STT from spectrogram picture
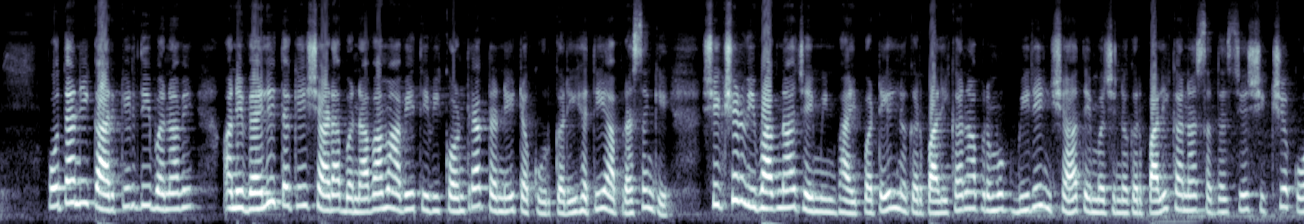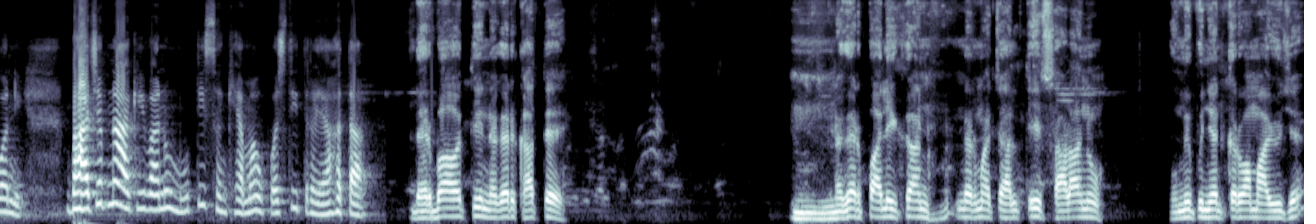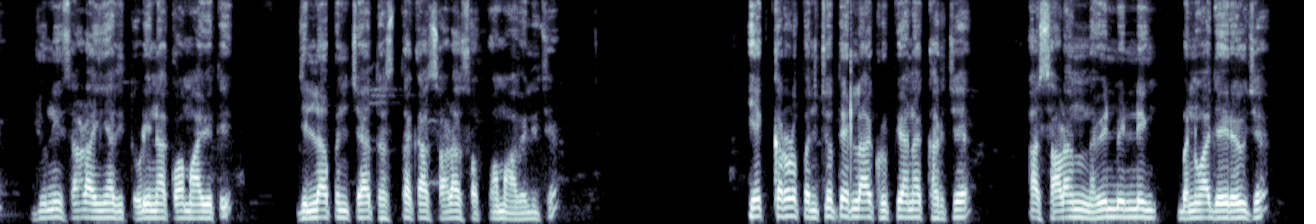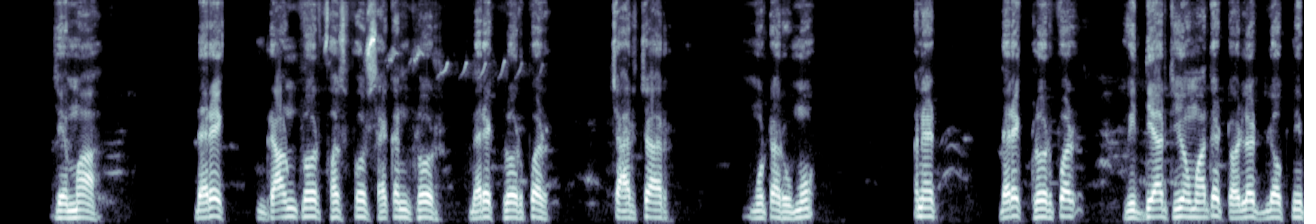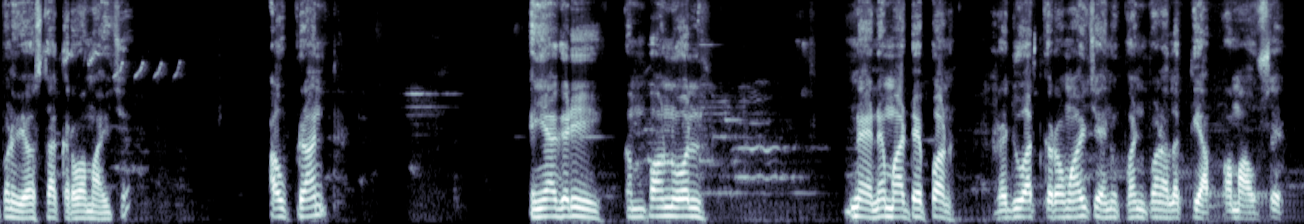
પોતાની કારકિર્દી બનાવે અને વહેલી તકે શાળા બનાવવામાં આવે તેવી કોન્ટ્રાક્ટરને ટકોર કરી હતી. આ પ્રસંગે શિક્ષણ વિભાગના જયમીનભાઈ પટેલ, નગરપાલિકાના પ્રમુખ બિરેન શાહ તેમજ નગરપાલિકાના સદસ્ય, શિક્ષકો અને ભાજપના આગેવાનો મોટી સંખ્યામાં ઉપસ્થિત રહ્યા હતા. દરબાવતી નગર ખાતે નગરપાલિકા અંદરમાં ચાલતી શાળાનું ભૂમિપૂજન કરવામાં આવ્યું છે. જૂની શાળા અહીંયાથી તોડી નાખવામાં આવી હતી. જિલ્લા પંચાયત હસ્તક આ શાળા સોંપવામાં આવેલી છે. એક કરોડ પંચોતેર લાખ રૂપિયાના ખર્ચે આ શાળાનું નવીન બિલ્ડિંગ બનવા જઈ રહ્યું છે. જેમાં દરેક ground floor, first floor, second floor, દરેક ફ્લોર પર ચાર ચાર મોટા રૂમો અને દરેક ફ્લોર પર વિદ્યાર્થીઓ માટે ટોયલેટ બ્લોકની પણ વ્યવસ્થા કરવામાં આવી છે. આ ઉપરાંત અહીંયા આગળ કમ્પાઉન્ડ વોલ ને એના માટે પણ રજૂઆત કરવામાં આવી છે. એનું ફંડ પણ અલગથી આપવામાં આવશે.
